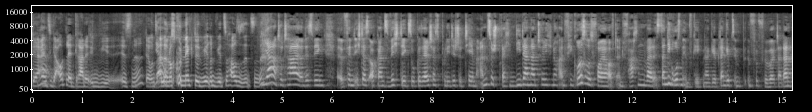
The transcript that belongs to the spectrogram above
der ja. einzige Outlet gerade irgendwie ist, ne? Der uns ja, alle noch connected, während wir zu Hause sitzen. Ja, total. Und deswegen äh, finde ich das auch ganz wichtig, so gesellschaftspolitische Themen anzusprechen, die dann natürlich noch ein viel größeres Feuer oft entfachen, weil es dann die großen Impfgegner gibt. Dann gibt es Impfbefürworter. Dann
